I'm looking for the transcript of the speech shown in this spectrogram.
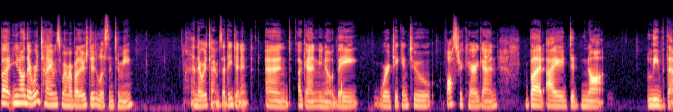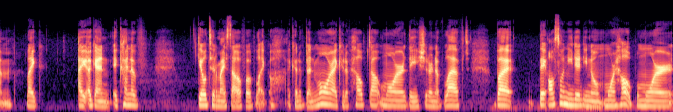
But, you know, there were times where my brothers did listen to me and there were times that they didn't. And again, you know, they were taken to foster care again, but I did not leave them. Like, I, again, it kind of guilted myself of like, oh, I could have done more. I could have helped out more. They shouldn't have left. But they also needed, you know, more help, more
